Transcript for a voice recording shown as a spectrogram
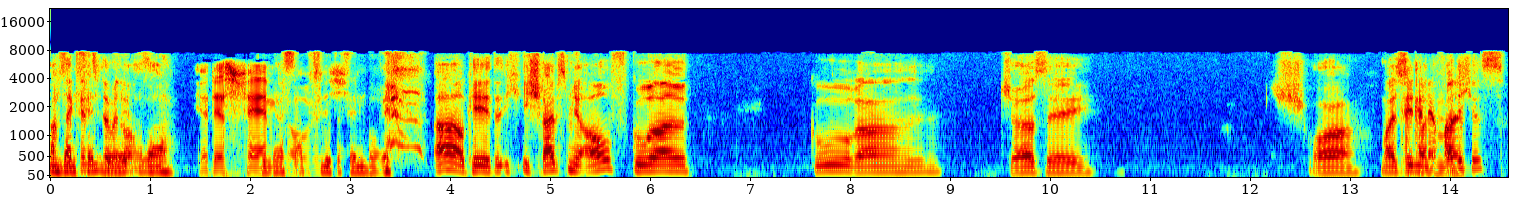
unseren Fanboy, aber ja, der ist Fan, der ist absolute Fanboy. Ah, okay, ich, ich schreib's mir auf. Goral, Goral, Jersey, Shore. Mal sehen, wann er fertig ist.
